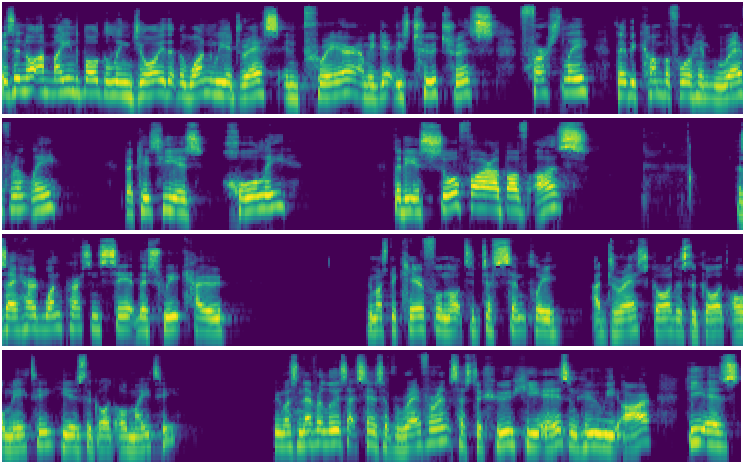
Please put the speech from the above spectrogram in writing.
is it not a mind-boggling joy that the one we address in prayer and we get these two truths? Firstly, that we come before Him reverently because He is holy, that He is so far above us. As I heard one person say it this week, how we must be careful not to just simply address God as the God Almighty. He is the God Almighty. We must never lose that sense of reverence as to who He is and who we are. He is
